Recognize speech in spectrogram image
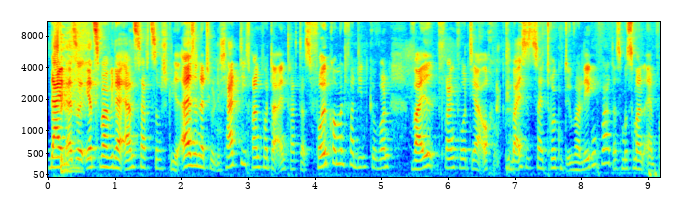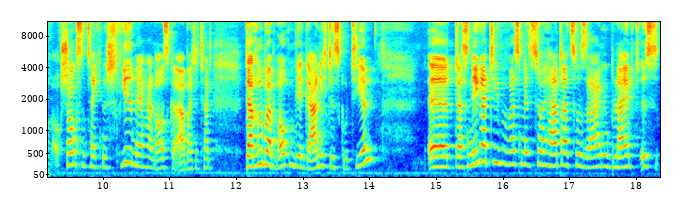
Nein, also jetzt mal wieder ernsthaft zum Spiel. Also natürlich hat die Frankfurter Eintracht das vollkommen verdient gewonnen, weil Frankfurt ja auch die meiste Zeit drückend überlegen war. Das muss man einfach auch chancentechnisch viel mehr herausgearbeitet hat. Darüber brauchen wir gar nicht diskutieren. Äh, das Negative, was mir zur Hertha zu sagen bleibt, ist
